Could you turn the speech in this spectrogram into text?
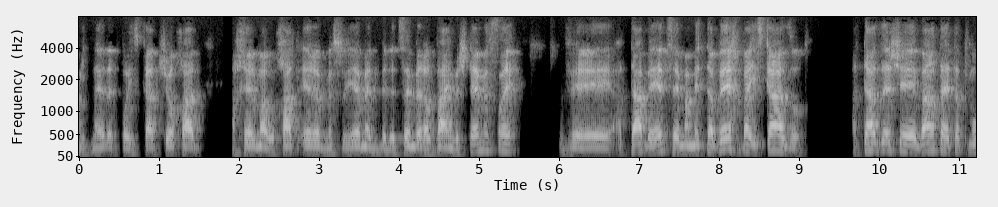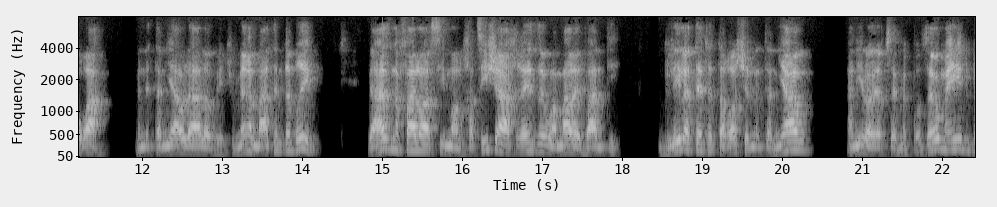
מתנהלת פה עסקת שוחד החל מארוחת ערב מסוימת בדצמבר 2012, ואתה בעצם המתווך בעסקה הזאת. אתה זה שהעברת את התמורה מנתניהו לאלוביץ'. הוא אומר, על מה אתם מדברים? ואז נפל לו האסימון, חצי שעה אחרי זה הוא אמר הבנתי, בלי לתת את הראש של נתניהו אני לא יוצא מפה, זה הוא מעיד ב...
